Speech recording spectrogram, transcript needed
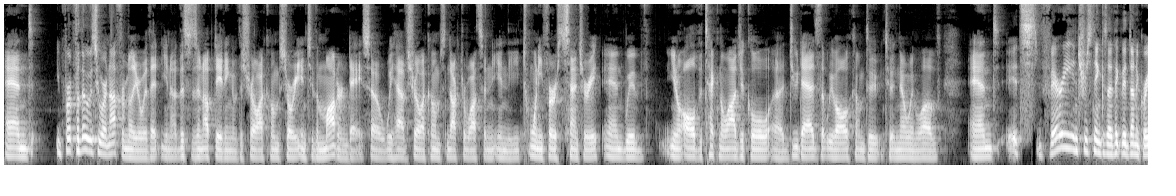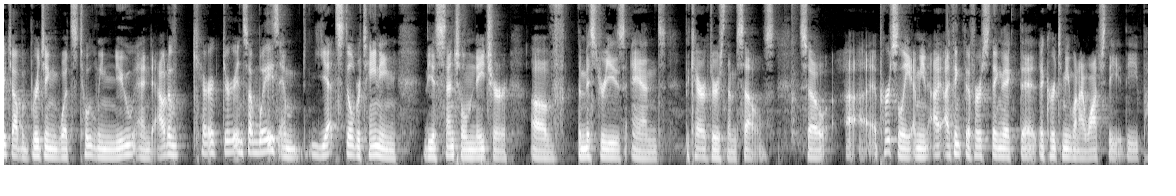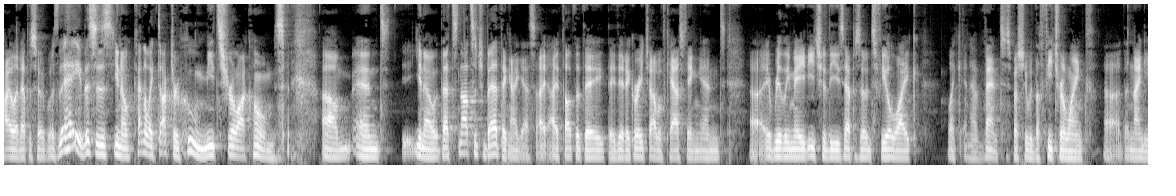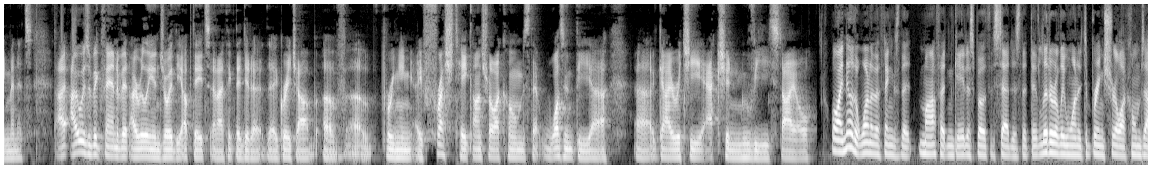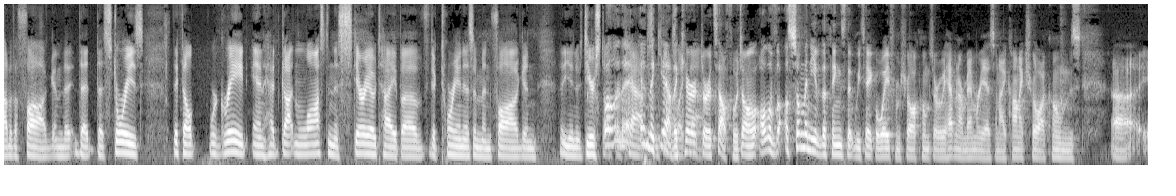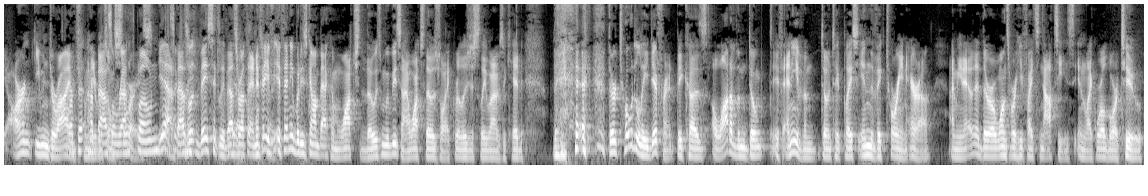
and for, for those who are not familiar with it, you know, this is an updating of the Sherlock Holmes story into the modern day. So we have Sherlock Holmes and Dr. Watson in the 21st century and with, you know, all the technological uh, doodads that we've all come to, to know and love. And it's very interesting because I think they've done a great job of bridging what's totally new and out of character in some ways, and yet still retaining the essential nature of the mysteries and the characters themselves. So, uh, personally, I mean, I, I think the first thing that, that occurred to me when I watched the the pilot episode was that hey, this is you know kind of like Doctor Who meets Sherlock Holmes, um, and you know that's not such a bad thing. I guess I, I thought that they they did a great job of casting, and uh, it really made each of these episodes feel like like an event, especially with the feature length, uh, the 90 minutes. I, I, was a big fan of it. I really enjoyed the updates, and I think they did a, a great job of uh, bringing a fresh take on Sherlock Holmes that wasn't the uh, uh Guy Ritchie action movie style well, I know that one of the things that Moffat and Gatiss both have said is that they literally wanted to bring Sherlock Holmes out of the fog, and that, that the stories they felt were great and had gotten lost in this stereotype of Victorianism and fog and you know deerstalker well, and the, and, the, yeah, the like character that. itself, which all, all of so many of the things that we take away from Sherlock Holmes or we have in our memory as an iconic Sherlock Holmes uh, aren't even derived or, from the original Basil stories. Rathbone, yeah, basically? Basil, basically Basil Yeah, Rathbone. And if, if, if anybody's gone back and watched those movies, and I watched those like religiously when I was a kid, they're totally different because a lot of them don't, if any of them, don't take place in the Victorian era. I mean, uh, there are ones where he fights Nazis in like World War II,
